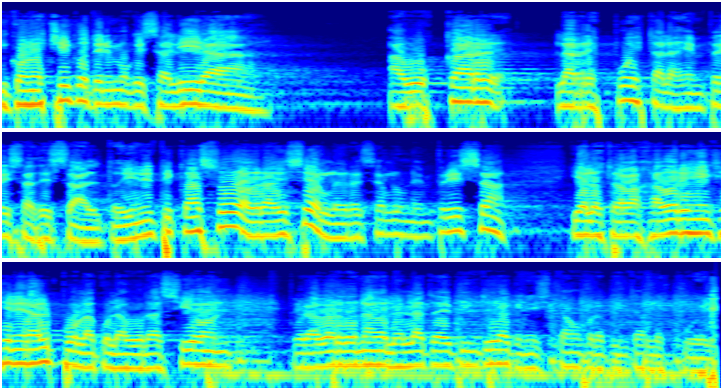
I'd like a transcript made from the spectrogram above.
y con los chicos tenemos que salir a, a buscar la respuesta a las empresas de salto. Y en este caso agradecerle, agradecerle a una empresa y a los trabajadores en general por la colaboración, por haber donado las latas de pintura que necesitamos para pintar la escuela.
